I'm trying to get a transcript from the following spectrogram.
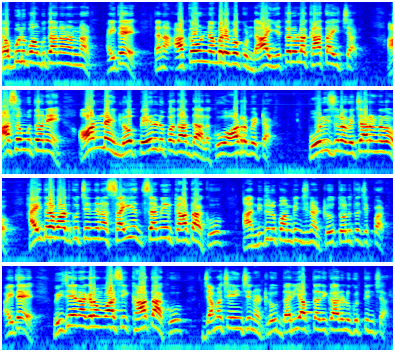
డబ్బులు పంపుతానని అన్నాడు. అయితే తన అకౌంట్ నెంబర్ ఇవ్వకుండా ఇతరుల ఖాతా ఇచ్చాడు. ఆ సొమ్ముతోనే ఆన్లైన్లో పేలుడు పదార్థాలకు ఆర్డర్ పెట్టాడు. పోలీసుల విచారణలో హైదరాబాద్కు చెందిన సయ్యద్ సమీర్ ఖాతాకు ఆ నిధులు పంపించినట్లు తొలుత చెప్పాడు. అయితే విజయనగరం వాసి ఖాతాకు జమ చేయించినట్లు దర్యాప్తు అధికారులు గుర్తించారు.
